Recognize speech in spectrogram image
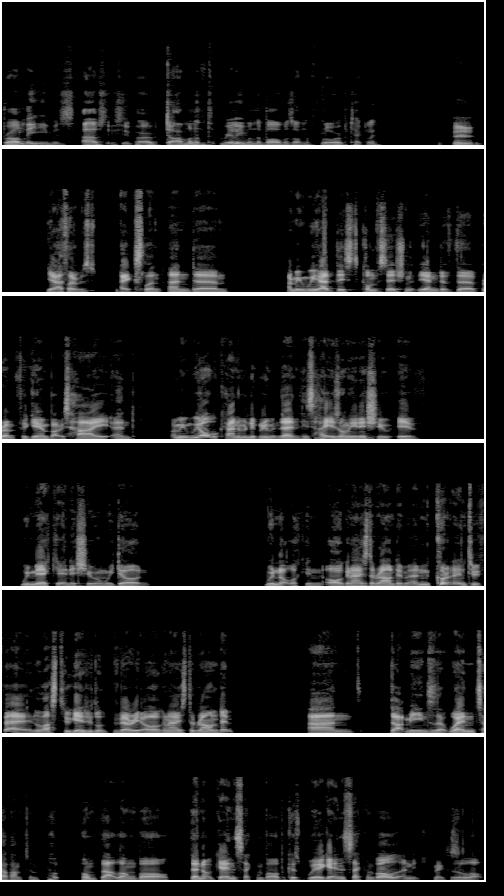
broadly, he was absolutely superb, dominant really when the ball was on the floor, particularly. Hmm. Yeah, I thought it was excellent. And um, I mean, we had this conversation at the end of the Brentford game about his height, and I mean, we all were kind of in agreement then. His height is only an issue if we make it an issue, and we don't. We're not looking organised around him. And, and to be fair, in the last two games, we looked very organised around him, and that means that when Southampton pu- pump that long ball, they're not getting second ball because we're getting second ball, and it just makes us a lot,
